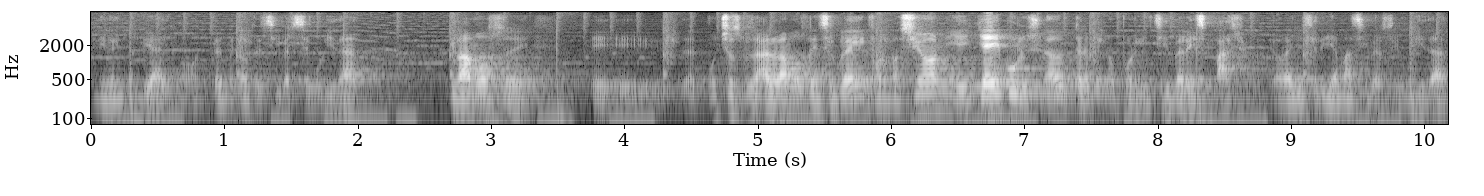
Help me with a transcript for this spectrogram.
a nivel mundial, ¿no? en términos de ciberseguridad. Y vamos, eh, eh, muchos hablamos de inseguridad de la información y ya ha evolucionado el término por el ciberespacio, ahora ya se llama ciberseguridad.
